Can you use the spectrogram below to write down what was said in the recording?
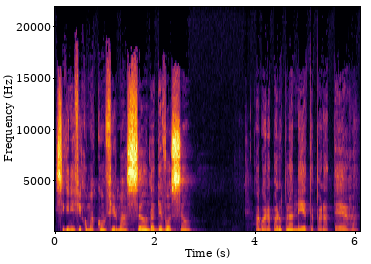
significam uma confirmação da devoção. Agora, para o planeta, para a Terra,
